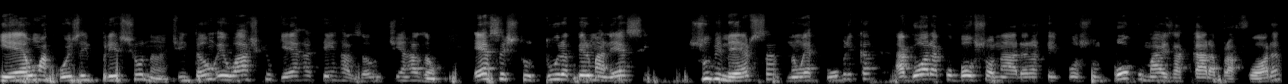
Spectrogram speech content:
que é uma coisa impressionante. Então, eu acho que o Guerra tem razão, tinha razão. Essa estrutura permanece submersa, não é pública. Agora, com o Bolsonaro, ela tem posto um pouco mais a cara para fora,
